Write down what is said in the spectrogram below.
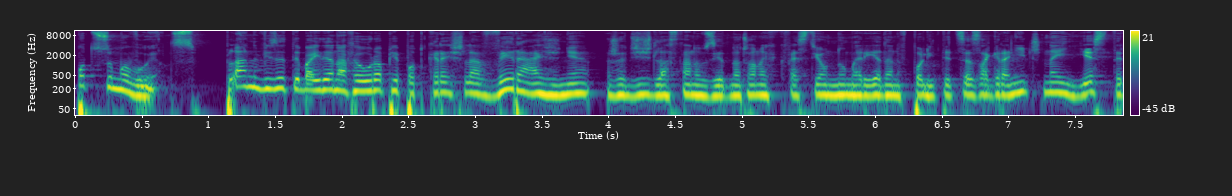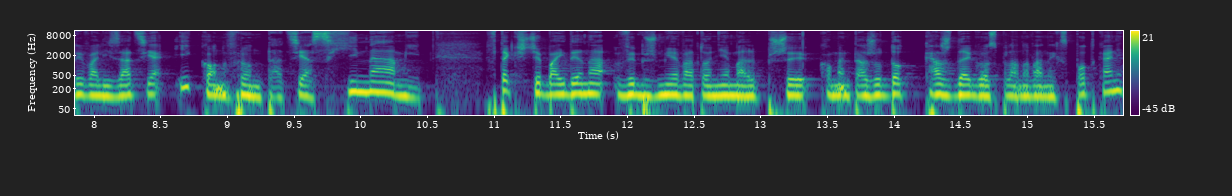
Podsumowując, Plan wizyty Bidena w Europie podkreśla wyraźnie, że dziś dla Stanów Zjednoczonych kwestią numer jeden w polityce zagranicznej jest rywalizacja i konfrontacja z Chinami. W tekście Bidena wybrzmiewa to niemal przy komentarzu do każdego z planowanych spotkań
